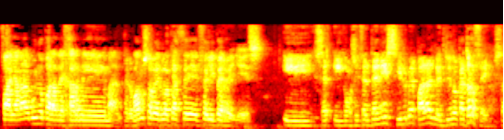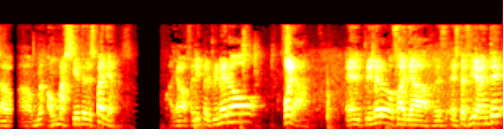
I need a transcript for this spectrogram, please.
fallará alguno para dejarme mal. Pero vamos a ver lo que hace Felipe Reyes. Y, como se dice en tenis, sirve para el 21-14. O sea, a un, a un más 7 de España. Allá va Felipe el primero. ¡Fuera! El primero lo falla. Es- Específicamente,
